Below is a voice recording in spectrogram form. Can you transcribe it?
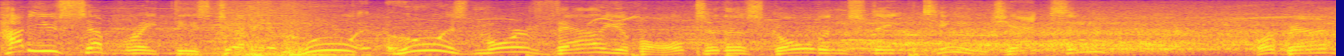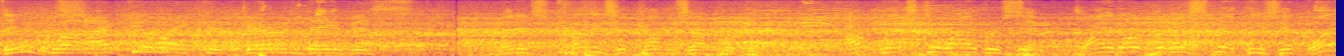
How do you separate these two? I mean, who, who is more valuable to this Golden State team, Jackson or Baron Davis? Well, I feel like that Baron Davis. And it's Kleiza comes up with it. Outlets to Iverson. Wide open is Smith. He's hit one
